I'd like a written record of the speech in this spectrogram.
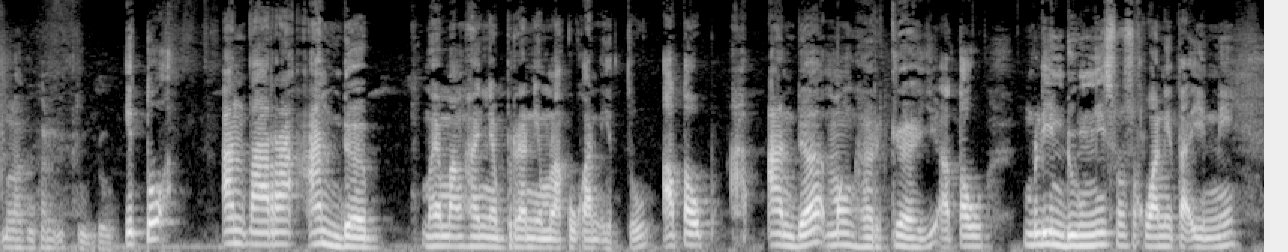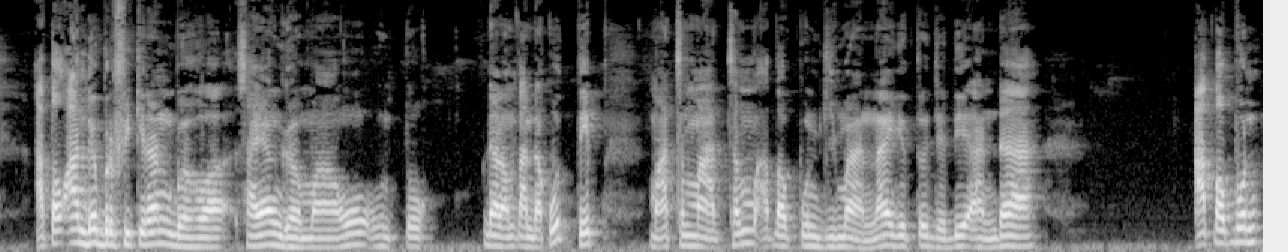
melakukan itu, Bro. itu antara anda memang hanya berani melakukan itu atau anda menghargai atau melindungi sosok wanita ini atau anda berpikiran bahwa saya nggak mau untuk dalam tanda kutip macem-macem ataupun gimana gitu jadi anda ataupun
